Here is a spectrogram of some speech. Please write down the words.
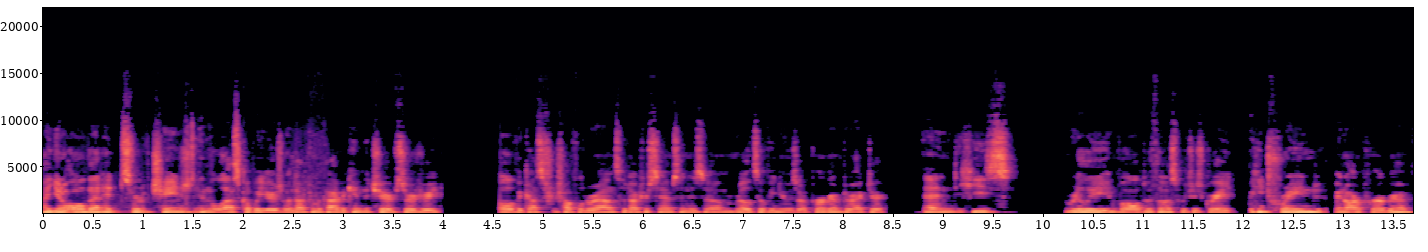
Uh, you know, all that had sort of changed in the last couple years when Dr. Mackay became the chair of surgery. All of it got shuffled around. So Dr. Sampson is um, relatively new as our program director, and he's really involved with us, which is great. He trained in our program.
